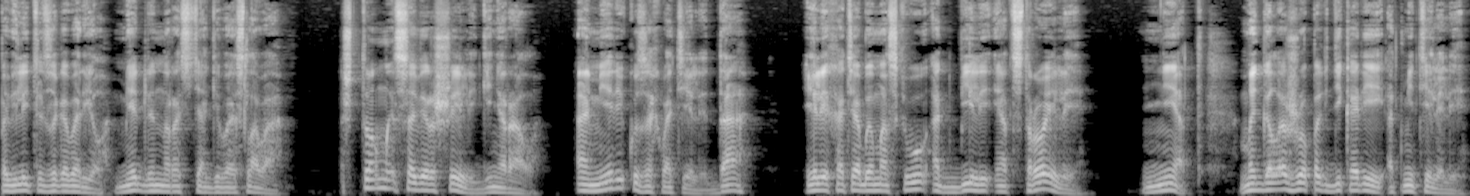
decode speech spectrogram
повелитель заговорил, медленно растягивая слова. «Что мы совершили, генерал? Америку захватили, да? Или хотя бы Москву отбили и отстроили? Нет, мы голожопых дикарей отметелили,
